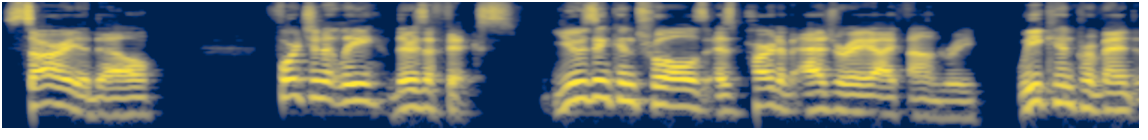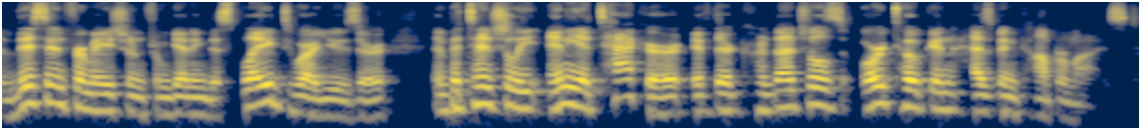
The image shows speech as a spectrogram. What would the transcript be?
Sorry, Adele. Fortunately, there's a fix. Using controls as part of Azure AI Foundry, we can prevent this information from getting displayed to our user and potentially any attacker if their credentials or token has been compromised.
